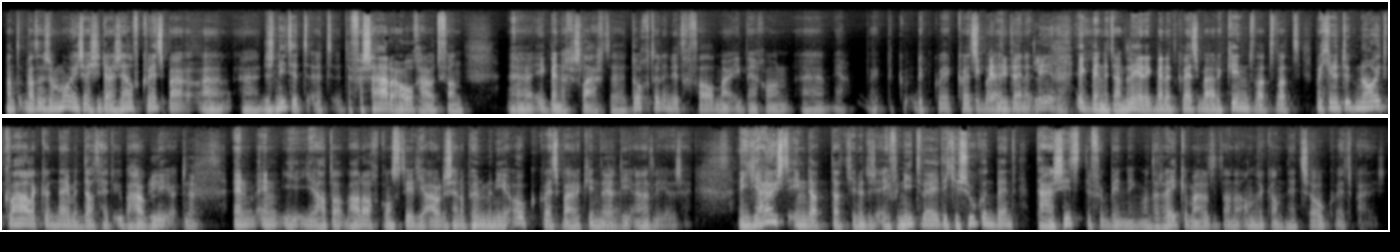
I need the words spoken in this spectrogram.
Want wat er zo mooi is, als je daar zelf kwetsbaar, eh, eh, dus niet het, het, de façade hoog houdt van eh, ik ben de geslaagde dochter in dit geval, maar ik ben gewoon eh, ja, de, de kwe- ik ben dit aan het leren. ik ben dit aan het leren. Ik ben het kwetsbare kind. Wat, wat, wat je natuurlijk nooit kwalijk kunt nemen dat het überhaupt leert. Nee. En, en je, je had al, we hadden al geconstateerd, je ouders zijn op hun manier ook kwetsbare kinderen Ja. die aan het leren zijn. En juist in dat, dat je het dus even niet weet, dat je zoekend bent, daar zit de verbinding. Want reken maar dat het aan de andere kant net zo kwetsbaar is.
